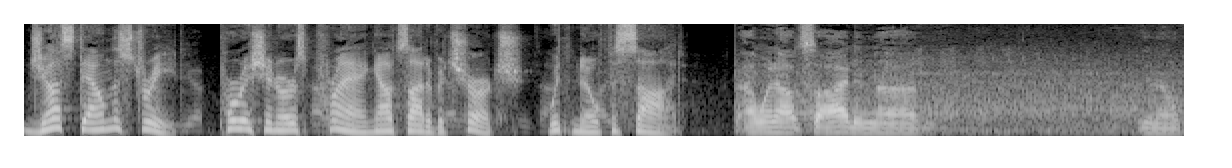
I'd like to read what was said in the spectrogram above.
Just down the street, parishioners praying outside of a church with no facade. I went outside and, uh, you know,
